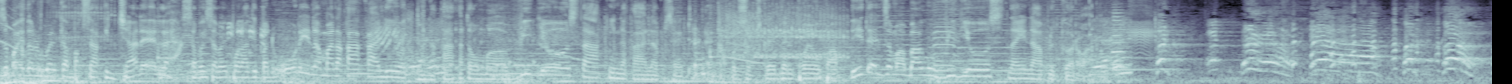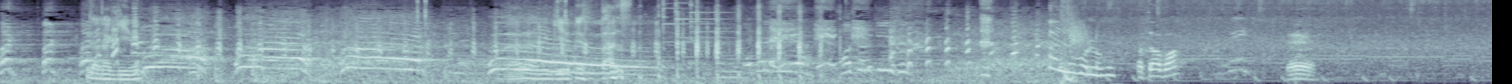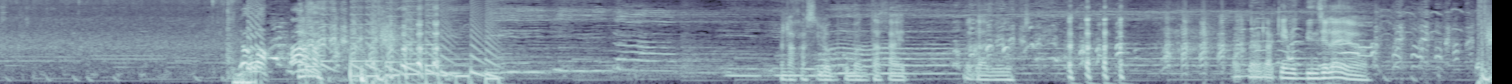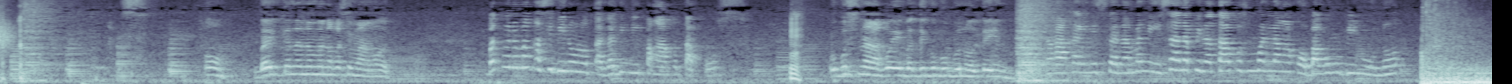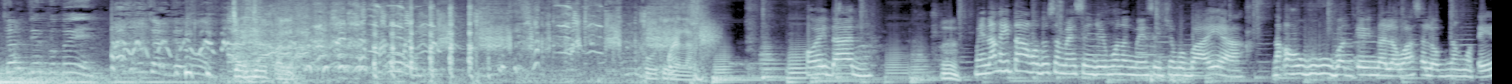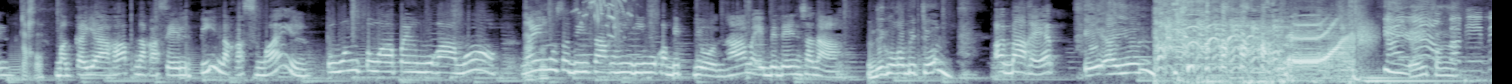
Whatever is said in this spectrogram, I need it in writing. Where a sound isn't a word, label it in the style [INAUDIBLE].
is up idol, welcome back sa akin channel Sabay-sabay po natin panuorin ang mga nakakaliw at mga nakakatawang mga videos na aking nakalap sa internet Kung subscribe na po kayo pa-updated sa mga bagong videos na ina-upload ko araw-araw Nanaginip ah, Nanaginip yung taas Ano ko lang? Patawa ba? Okay. Okay. 야, 와! Malakas loob kumanta kahit madami mo. [LAUGHS] Nalakinig din sila eh. oh. Oh, bayad ka na naman ng kasimangot. Ba't mo naman kasi binunot agad? Hindi pa nga ako tapos. Ubus na ako eh, ba't di ko bubunutin? Nakakainis ka naman eh. Sana pinatapos mo man lang ako bago mo binunot. Charger ko to eh. Kasi yung charger mo. Charger pala. Puti na lang. Hoy, Dad. May nakita ako doon sa messenger mo, nag-message ng babae ah. Nakahubuhubad kayong dalawa sa loob ng hotel. Nako. Magkayakap, naka-selfie, naka-smile. Tuwang-tuwa pa yung mukha mo. Ngayon mo sabihin sa akin, hindi mo kabit yun, ha? May ebidensya na. Hindi ko kabit yun. Ah, bakit? AI yun. AI pa nga. Pag-ibig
